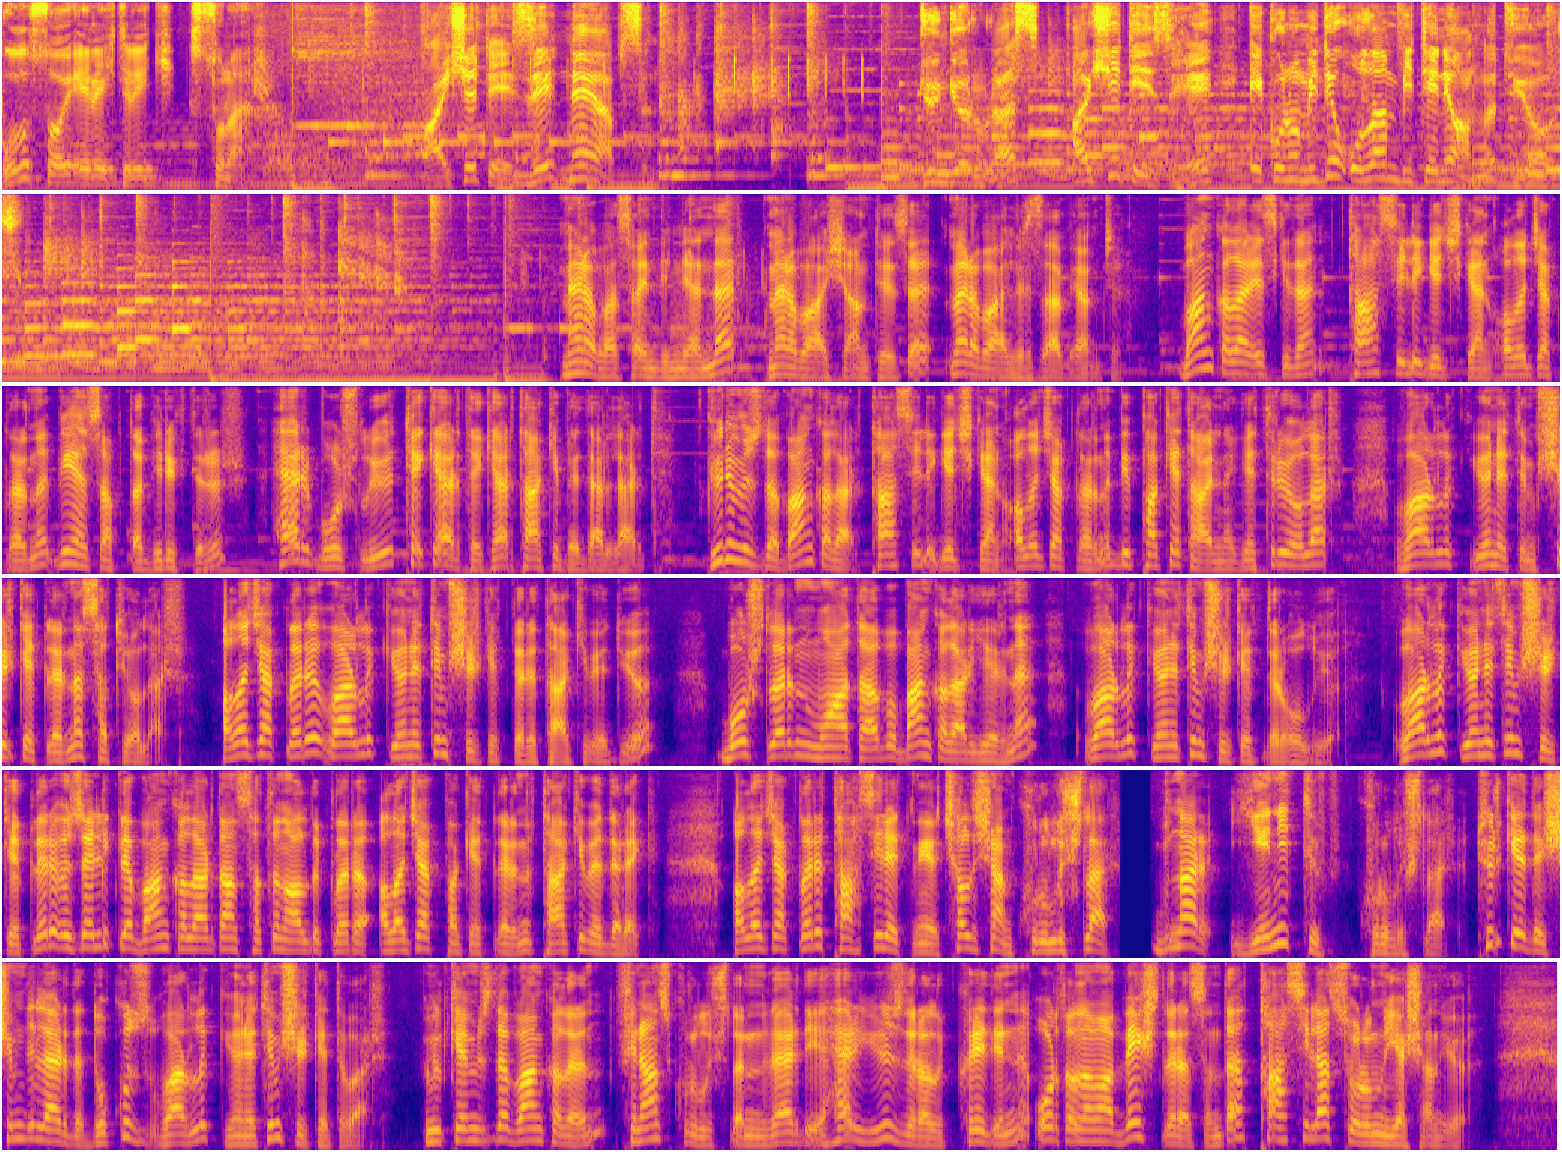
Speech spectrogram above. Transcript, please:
Ulusoy Elektrik sunar. Ayşe teyze ne yapsın? Güngör Uras, Ayşe teyze ekonomide olan biteni anlatıyor. Merhaba sayın dinleyenler, merhaba Ayşe Hanım teyze, merhaba Ali Rıza Bey amca. Bankalar eskiden tahsili geçken alacaklarını bir hesapta biriktirir, her borçluyu teker teker takip ederlerdi. Günümüzde bankalar tahsili geçken alacaklarını bir paket haline getiriyorlar, varlık yönetim şirketlerine satıyorlar. Alacakları varlık yönetim şirketleri takip ediyor. Borçların muhatabı bankalar yerine varlık yönetim şirketleri oluyor. Varlık yönetim şirketleri özellikle bankalardan satın aldıkları alacak paketlerini takip ederek alacakları tahsil etmeye çalışan kuruluşlar. Bunlar yeni tür kuruluşlar. Türkiye'de şimdilerde 9 varlık yönetim şirketi var. Ülkemizde bankaların finans kuruluşlarının verdiği her 100 liralık kredinin ortalama 5 lirasında tahsilat sorunu yaşanıyor.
